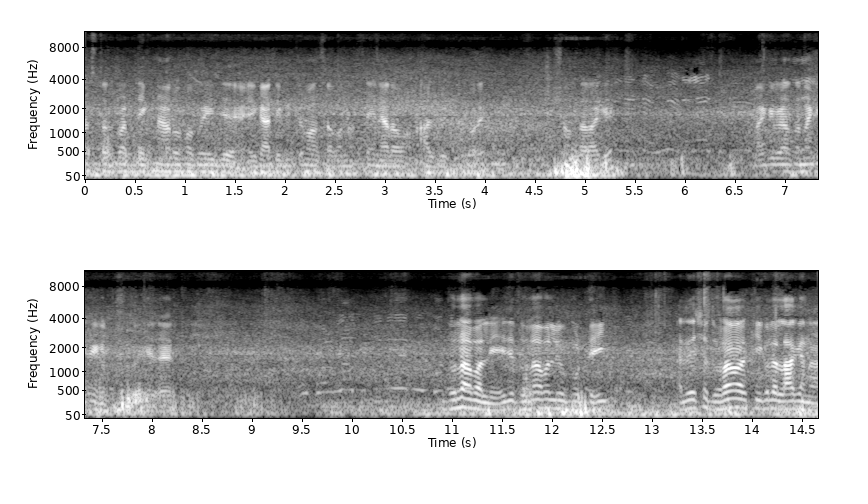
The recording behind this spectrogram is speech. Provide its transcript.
রাস্তার পার এখানে আরও হবে, এই যে এই গাড়ির ভিতরে মাছ দোকান আছে আরও আসবে করে সন্ধ্যার আগে। বাকি বেড়াতে নাকি এগুলো শুরু হয়ে যায়। ধুলাবালি, এই যে ধুলাবালি উপর দিয়েই। আর দেশে ধুলা আর কিগুলো লাগে না,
